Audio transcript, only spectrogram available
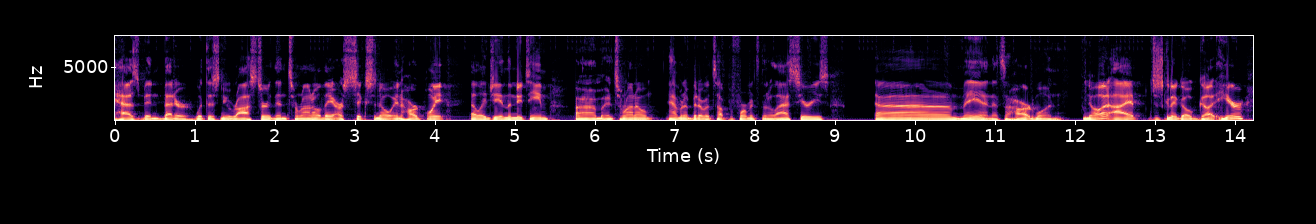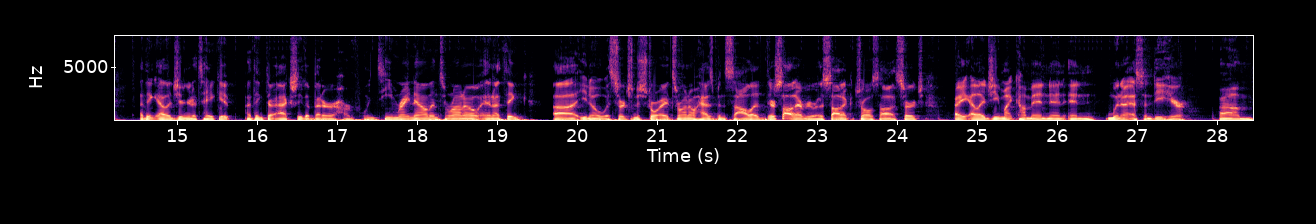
has been better with this new roster than Toronto. They are 6-0 in hard point. LAG in the new team. Um, and Toronto having a bit of a tough performance in their last series. Uh man, that's a hard one. You know what? I'm just gonna go gut here. I think LAG are gonna take it. I think they're actually the better hardpoint team right now than Toronto, and I think Uh, you know, with search and destroy, Toronto has been solid. They're solid everywhere. They're solid at control, solid search. Right? LAG might come in and, and win a S&D here. Um,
